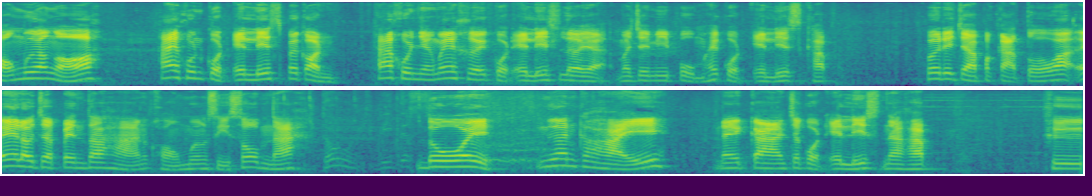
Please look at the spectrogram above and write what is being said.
ของเมืองเหรอ ให้คุณกด enlist ไปก่อน ถ้าคุณยังไม่เคยกด enlist เลยอะ่ะ มันจะมีปุ่มให้กด enlist ครับ เพื่อที่จะประกาศตัวว่า เอ้ยเราจะเป็นทหารของเมืองสีส้มนะ โดยเงื่อนไขในการจะกด e l i s นะครับ คือ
